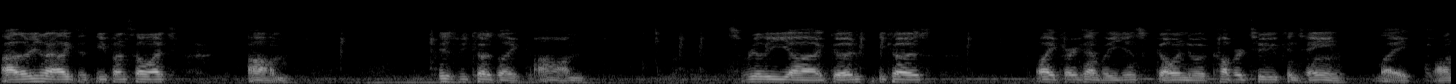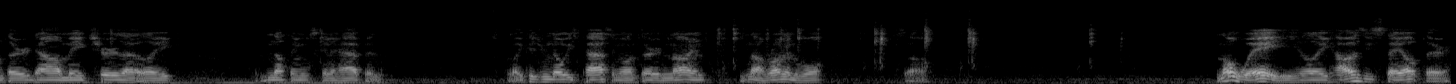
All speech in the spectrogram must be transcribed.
Uh, the reason I like this defense so much, um, is because like um, it's really uh good because, like for example, you just go into a cover two contain like on third down, make sure that like nothing's gonna happen. Like, cause you know he's passing on third and nine, he's not running the ball, so. No way. Like, how does he stay up there?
